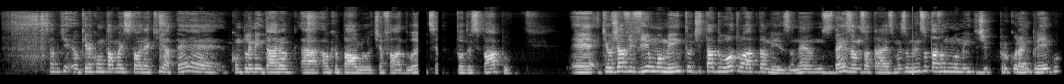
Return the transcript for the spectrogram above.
Sabe que eu queria contar uma história aqui, até complementar ao, ao que o Paulo tinha falado antes, todo esse papo é, que eu já vivi um momento de estar do outro lado da mesa, né? Uns 10 anos atrás, mais ou menos, eu estava num momento de procurar emprego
